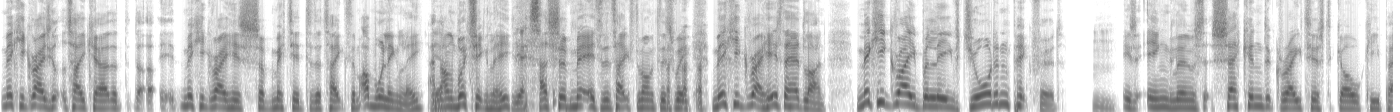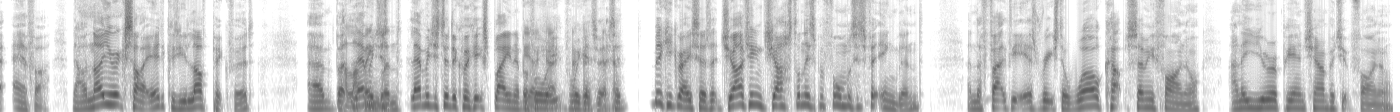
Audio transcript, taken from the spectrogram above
Mickey Gray's got to take uh, the, the, Mickey Gray has submitted to the take them unwillingly and Yeah. unwittingly Yes. has submitted to the take thermometer this week. Mickey Gray, here's the headline: Mickey Gray believes Jordan Pickford Hmm. is England's second greatest goalkeeper ever. Now I know you're excited because you love Pickford, um, but love let me England. just let me just do the quick explainer before okay, we before we get to it. So Mickey Gray says that judging just on his performances for England and the fact that it has reached a World Cup semi-final and a European Championship final.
